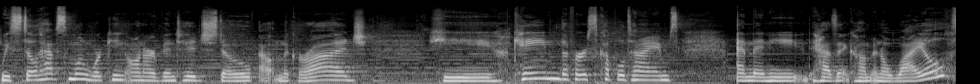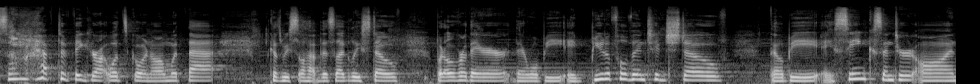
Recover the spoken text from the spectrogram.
We still have someone working on our vintage stove out in the garage. He came the first couple times and then he hasn't come in a while. So I'm gonna have to figure out what's going on with that because we still have this ugly stove. But over there, there will be a beautiful vintage stove. There'll be a sink centered on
